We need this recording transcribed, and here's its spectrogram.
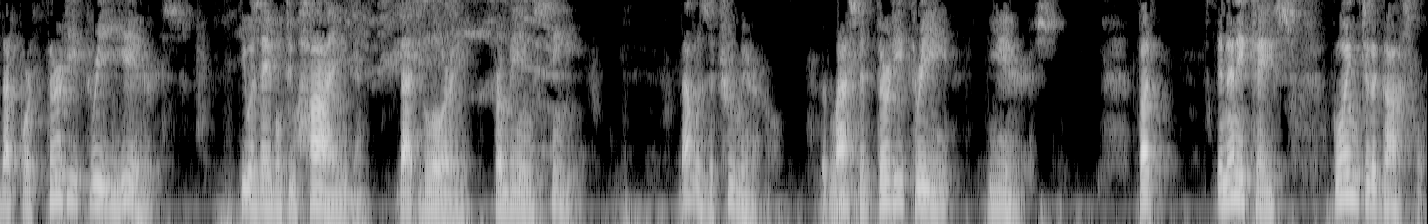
that for 33 years he was able to hide that glory from being seen. That was a true miracle that lasted 33 years. But in any case, going to the gospel,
